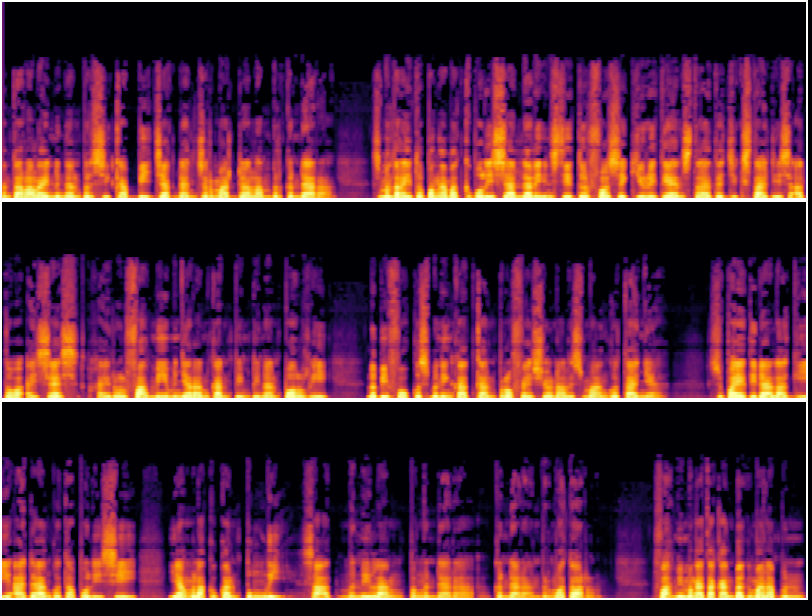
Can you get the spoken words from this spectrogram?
antara lain dengan bersikap bijak dan cermat dalam berkendara. Sementara itu, pengamat kepolisian dari Institute for Security and Strategic Studies atau ISIS, e Khairul Fahmi menyarankan pimpinan Polri lebih fokus meningkatkan profesionalisme anggotanya, supaya tidak lagi ada anggota polisi yang melakukan pungli saat menilang pengendara kendaraan bermotor. Fahmi mengatakan bagaimanapun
